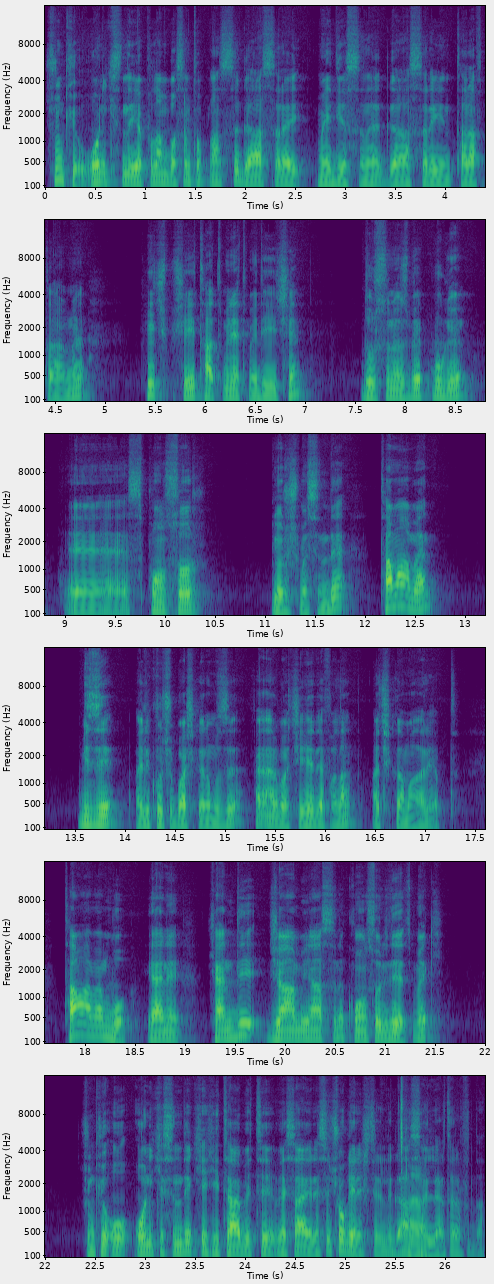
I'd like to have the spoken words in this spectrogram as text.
Çünkü 12'sinde yapılan basın toplantısı Galatasaray medyasını, Galatasaray'ın taraftarını hiçbir şeyi tatmin etmediği için Dursun Özbek bugün eee, sponsor görüşmesinde tamamen bizi, Ali Koç'u başkanımızı Fenerbahçe'ye hedef alan açıklamalar yaptı. Tamamen bu. Yani kendi camiasını konsolide etmek. Çünkü o 12'sindeki hitabeti vesairesi çok eleştirildi Galatasaraylılar tarafından.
